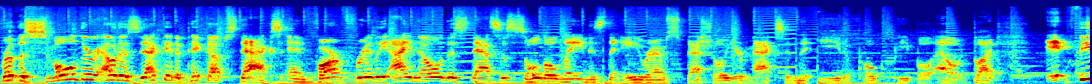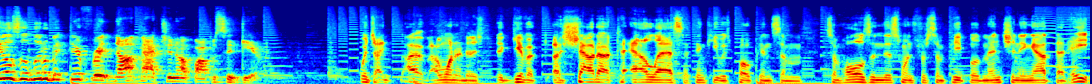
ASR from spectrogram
for the Smolder out of Zeka to pick up stacks and farm freely. I know this Nasus solo lane is the ARAM special. You're maxing the E to poke people out, but it feels a little bit different not matching up opposite gear. Which I, I, I wanted to give a, a, shout out to LS. I think he was poking some some holes in this one for some people mentioning out that hey,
